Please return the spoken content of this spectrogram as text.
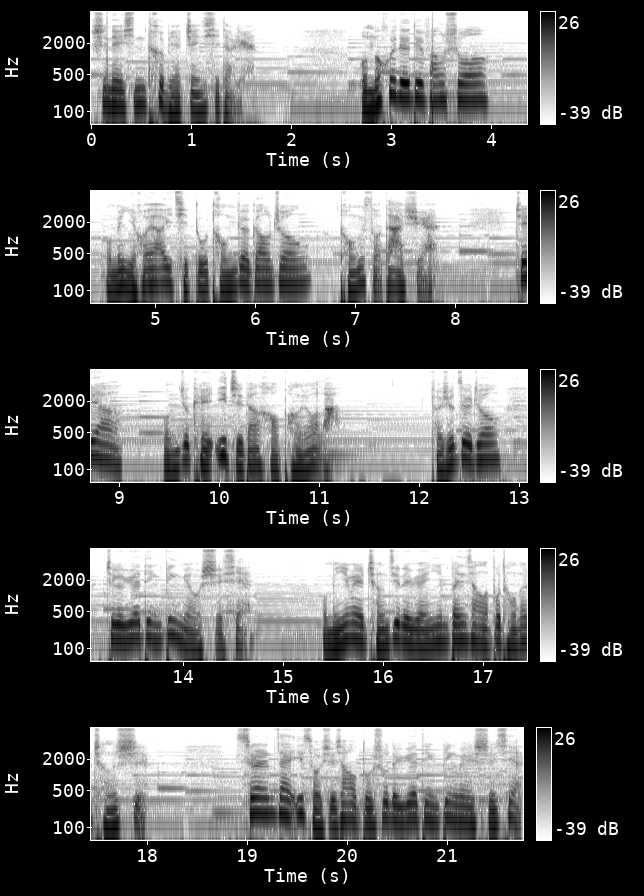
是内心特别珍惜的人。我们会对对方说。我们以后要一起读同一个高中、同一所大学，这样我们就可以一直当好朋友了。可是最终，这个约定并没有实现。我们因为成绩的原因奔向了不同的城市。虽然在一所学校读书的约定并未实现，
